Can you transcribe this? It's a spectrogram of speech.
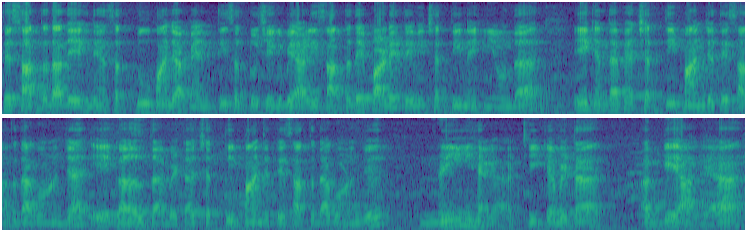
ਤੇ 7 ਦਾ ਦੇਖਦੇ ਆ 7 5 35 ਸੱਤੂ 6 42 7 ਦੇ ਪਹਾੜੇ ਤੇ ਵੀ 36 ਨਹੀਂ ਆਉਂਦਾ। ਇਹ ਕਹਿੰਦਾ ਪਿਆ 36 5 ਤੇ 7 ਦਾ ਗੁਣਜ ਹੈ, ਇਹ ਗਲਤ ਆ ਬੇਟਾ 36 5 ਤੇ 7 ਦਾ ਗੁਣਜ ਨਹੀਂ ਹੈਗਾ। ਠੀਕ ਹੈ ਬੇਟਾ, ਅੱਗੇ ਆ ਗਿਆ।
